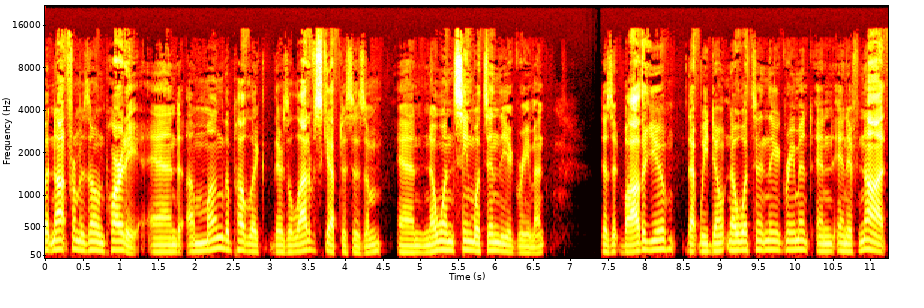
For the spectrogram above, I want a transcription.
but not from his own party. And among the public, there's a lot of skepticism, and no one's seen what's in the agreement. Does it bother you that we don't know what's in the agreement? And and if not,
